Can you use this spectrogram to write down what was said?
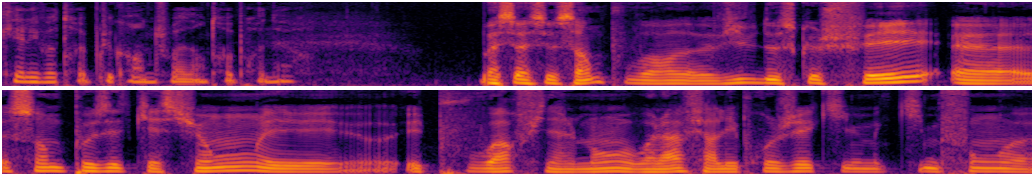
Quelle est votre plus grande joie d'entrepreneur? Bah, c'est assez simple, pouvoir euh, vivre de ce que je fais euh, sans me poser de questions et, euh, et pouvoir finalement voilà faire les projets qui, qui me font euh,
